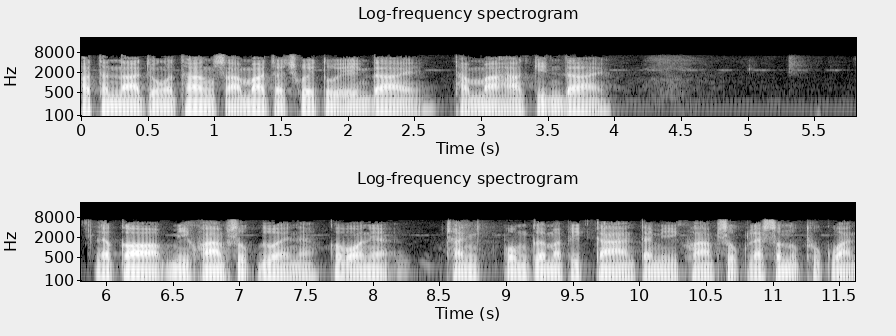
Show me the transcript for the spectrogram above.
พัฒนาจนกระทั่งสามารถจะช่วยตัวเองได้ทำมาหากินได้ แล้วก็มีความสุขด้วยนะเขาบอกเนี่ย ฉันผมเกิดมาพิการแต่มีความสุขและสนุกทุกวัน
